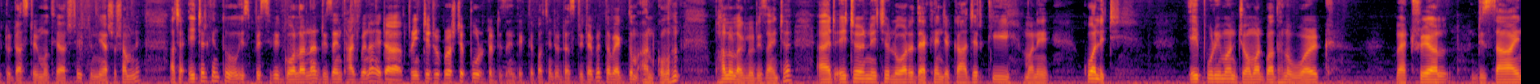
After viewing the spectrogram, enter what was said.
একটু ডাস্টের মধ্যে আসছে, একটু নিয়ে আসো সামনে। আচ্ছা এটার কিন্তু স্পেসিফিক গলা না ডিজাইন থাকবে না, এটা প্রিন্টেড উপর আসছে, পুরোটা ডিজাইন দেখতে পাচ্ছেন, একটু ডাস্টি টাইপের তবে একদম আনকমন ভালো লাগল ডিজাইনটা আর এইটার নিচে লোয়ারে দেখেন যে কাজের কি মানে কোয়ালিটি এই পরিমাণ জমাট বাঁধানো ওয়ার্ক ম্যাটেরিয়াল ডিজাইন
